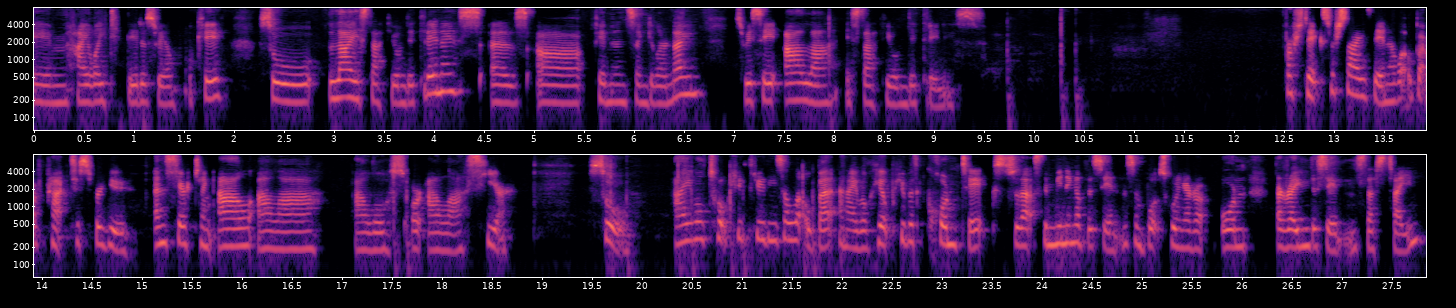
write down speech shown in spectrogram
um, highlighted there as well. Okay, so la estación de trenes is a feminine singular noun. So we say a la estación de trenes. First exercise then, a little bit of practice for you. Inserting al, a la, a los or a las here. So I will talk you through these a little bit and I will help you with context. So that's the meaning of the sentence and what's going on around the sentence this time.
